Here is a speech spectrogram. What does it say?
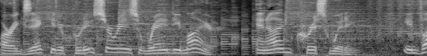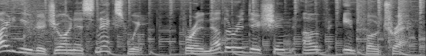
Our executive producer is Randy Meyer, and I'm Chris Whitting, inviting you to join us next week for another edition of InfoTrack.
